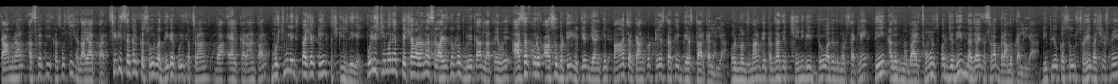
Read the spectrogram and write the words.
کامران اصغر کی خصوصی ہدایات پر سٹی سرکل قصور و دیگر پولیس افسران و اہلکاران پر مشتمل ایک اسپیشل ٹیم تشکیل دی گئی۔ پولیس ٹیموں نے پیشہ ورانہ صلاحیتوں کو بروئے کار لاتے ہوئے آصف عرف آسو بھٹی ڈکیت گینگ کے پانچ ارکان کو ٹریس کر کے گرفتار کر لیا اور ملزمان کے قبضہ سے چھینی گئی دو عدد موٹر سائیکلیں، تین عدد موبائل فونز اور جدید ناجائز اسلحہ برآمد کر لیا۔ ڈی پی او قصور سہیب اشرف نے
